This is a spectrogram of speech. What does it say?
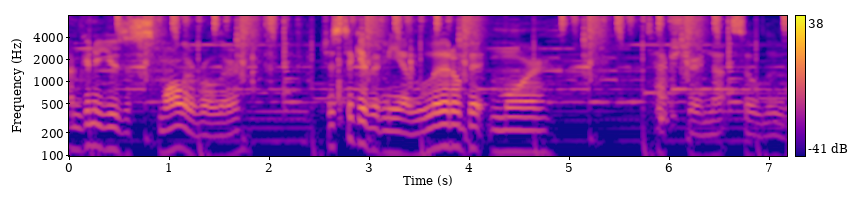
I'm gonna use a smaller roller just to give it me a little bit more texture and not so loose.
